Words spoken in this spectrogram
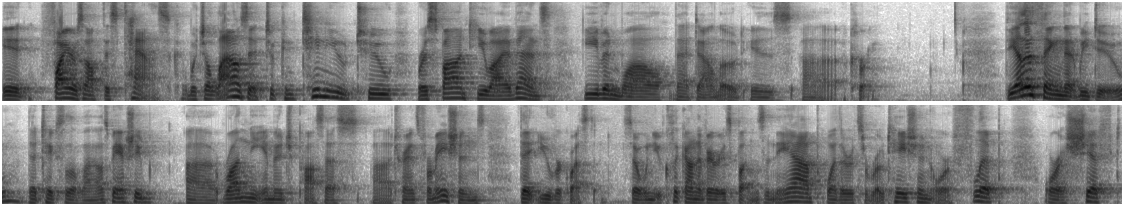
it fires off this task, which allows it to continue to respond to UI events even while that download is uh, occurring. The other thing that we do that takes a little while is we actually uh, run the image process uh, transformations that you requested. So when you click on the various buttons in the app, whether it's a rotation or a flip or a shift,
